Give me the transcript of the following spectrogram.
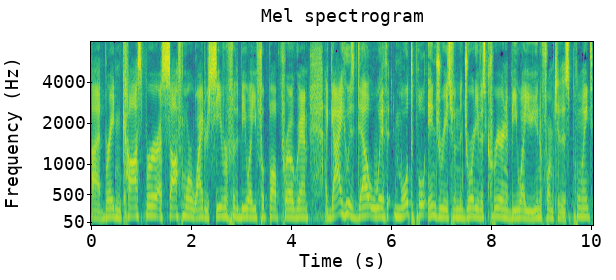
uh, Braden Cosper, a sophomore wide receiver for the BYU football program, a guy who has dealt with multiple injuries for the majority of his career in a BYU uniform to this point,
